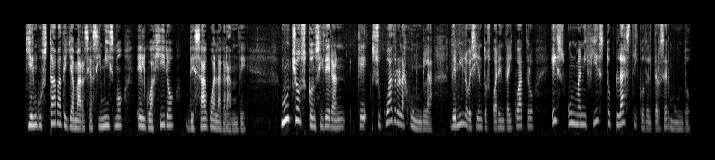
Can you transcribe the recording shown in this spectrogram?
quien gustaba de llamarse a sí mismo el Guajiro de Sagua la Grande. Muchos consideran que su cuadro La jungla de 1944 es un manifiesto plástico del tercer mundo.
